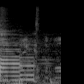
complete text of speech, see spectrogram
Thanks.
